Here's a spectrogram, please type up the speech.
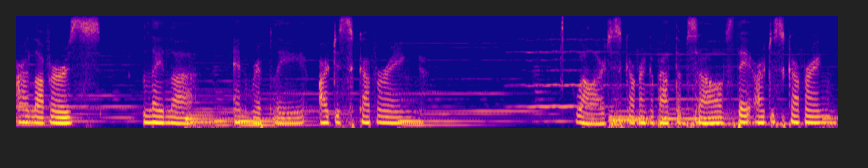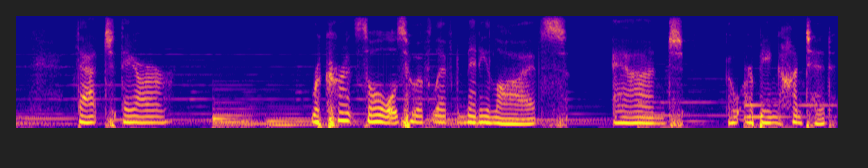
our lovers, Layla and Ripley, are discovering well, are discovering about themselves. They are discovering that they are recurrent souls who have lived many lives and who are being hunted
